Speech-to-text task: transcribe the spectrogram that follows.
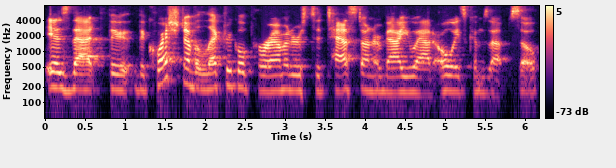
is that the, the question of electrical parameters to test on our value add always comes up. So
